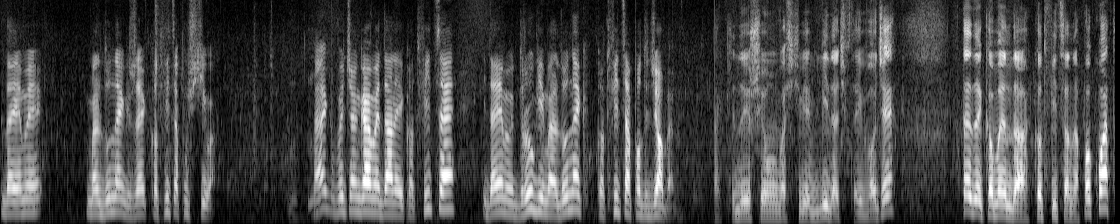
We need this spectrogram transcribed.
dajemy meldunek, że kotwica puściła. Tak? Wyciągamy dalej kotwicę i dajemy drugi meldunek kotwica pod dziobem. Tak, kiedy już ją właściwie widać w tej wodzie, wtedy komenda kotwica na pokład,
